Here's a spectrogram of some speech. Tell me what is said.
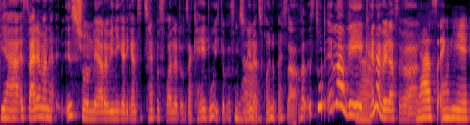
Ja, es sei denn, man ist schon mehr oder weniger die ganze Zeit befreundet und sagt, hey du, ich glaube, wir funktionieren ja. als Freunde besser. Aber es tut immer weh. Ja. Keiner will das hören. Ja, es ist irgendwie.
